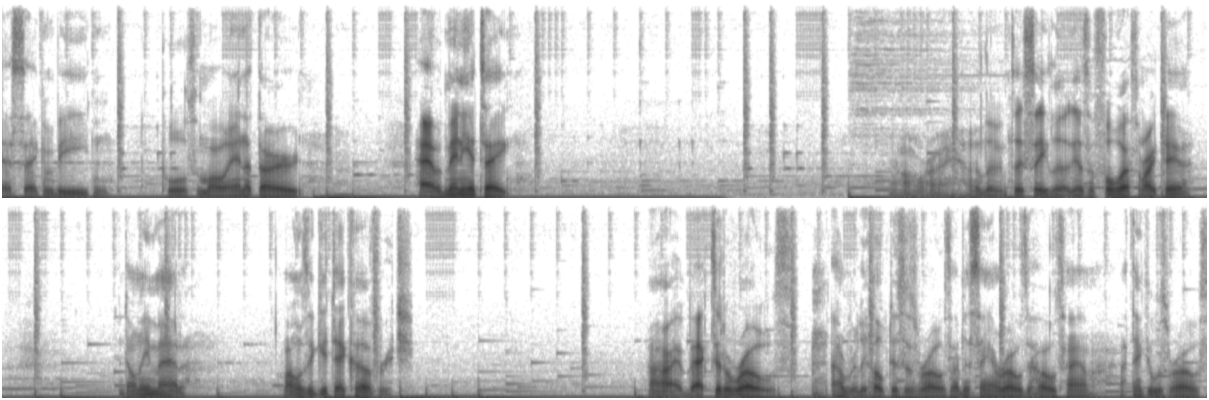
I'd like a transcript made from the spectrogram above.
That second bead and pull some more in a third. However many it take. All right, look, see, look, there's a fourth right there. It don't even matter. As long as it get that coverage. All right, back to the rose. I really hope this is rose. I've been saying rose the whole time. I think it was rose.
